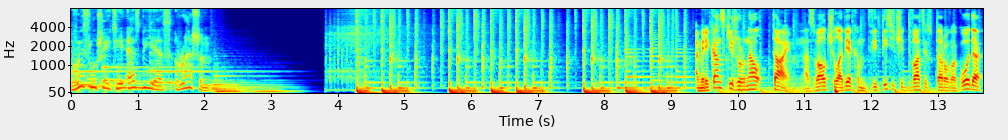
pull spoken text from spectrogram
Вы слушаете SBS Russian. Американский журнал Time назвал человеком 2022 года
